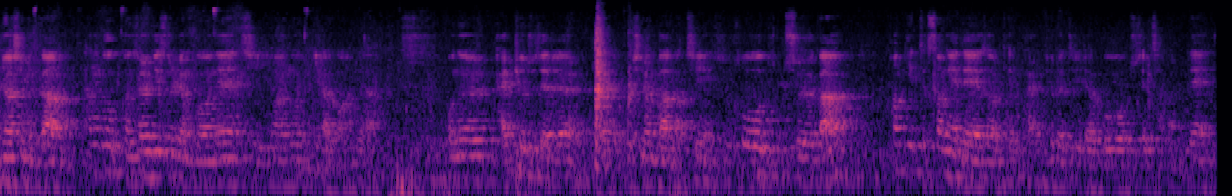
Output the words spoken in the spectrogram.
안녕하십니까. 한국건설기술연구원의 지현욱이라고 합니다. 오늘 발표 주제를 보시는 바와 같이 수소 누출과 환기 특성에 대해서 이렇게 발표를 드리려고 주제를 잡았는데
